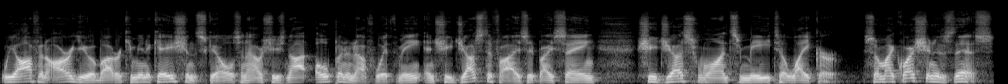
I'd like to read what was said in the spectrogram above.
We often argue about her communication skills and how she's not open enough with me, and she justifies it by saying she just wants me to like her. So, my question is this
